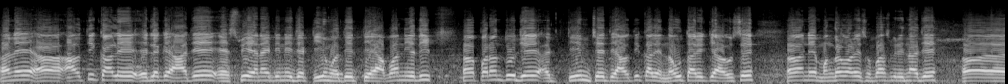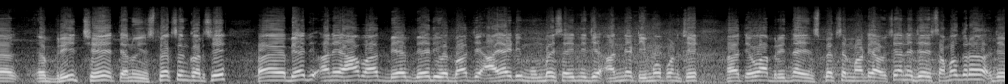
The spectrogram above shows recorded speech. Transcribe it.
અને આવતીકાલે એટલે કે આજે એસપી એનઆઈટીની જે ટીમ હતી તે આવવાની હતી. પરંતુ જે ટીમ છે તે આવતીકાલે નવ તારીખે આવશે અને મંગળવારે સુભાષ બ્રિજના જે બ્રિજ છે તેનું ઇન્સ્પેક્શન કરશે. બે અને આ બાદ બે બે દિવસ બાદ જે આઈઆઈટી મુંબઈ સહિતની જે અન્ય ટીમો પણ છે તેઓ આ બ્રિજના ઇન્સ્પેક્શન માટે આવશે. અને જે સમગ્ર જે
